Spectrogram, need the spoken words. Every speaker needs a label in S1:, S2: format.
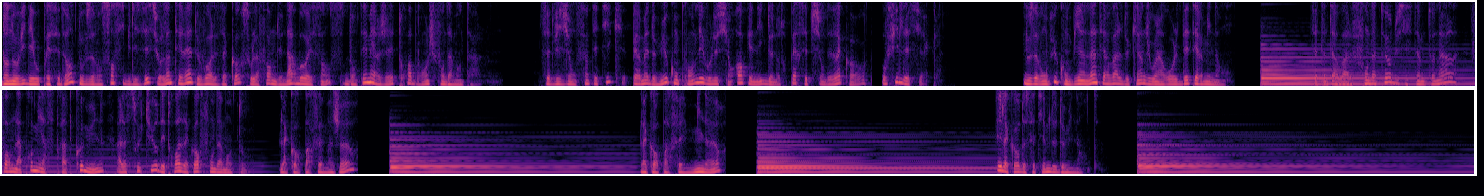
S1: Dans nos vidéos précédentes, nous vous avons sensibilisé sur l'intérêt de voir les accords sous la forme d'une arborescence dont émergeaient trois branches fondamentales. Cette vision synthétique permet de mieux comprendre l'évolution organique de notre perception des accords au fil des siècles. Nous avons vu combien l'intervalle de quinte joue un rôle déterminant. Cet intervalle fondateur du système tonal forme la première strate commune à la structure des trois accords fondamentaux. L'accord parfait majeur, l'accord parfait mineur et l'accord de septième de dominante.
